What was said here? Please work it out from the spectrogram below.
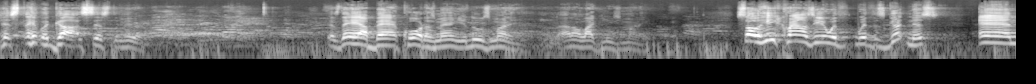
Just stay with God's system here. Because they have bad quarters, man, you lose money. I don't like losing money. So he crowns you with, with his goodness and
